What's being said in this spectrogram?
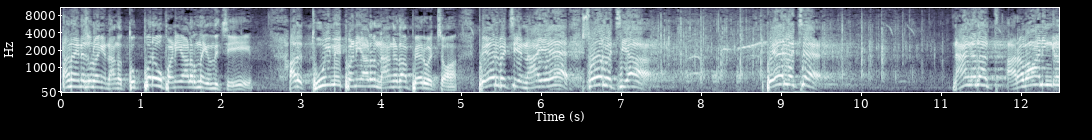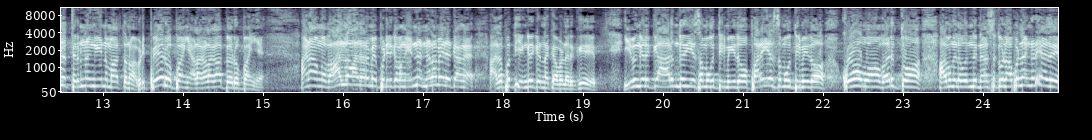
ஆனா என்ன சொல்லுவாங்க? நாங்க துப்புரவு பணியாளர் இருந்துச்சு. அது தூய்மை பணியாளர் நாங்க தான் பேர் வச்சோம். பேர் வச்சிய நாயே சோர் வச்சியா? பேர் வச்ச நாங்க தான் அரவாணிங்கிற திருநங்கைன்னு மாத்தணும். அப்படி பேர் வைப்பாங்க அழகழகா பேர் வைப்பாங்க. ஆனா அவங்க வாழ்வாதாரம் எப்படி இருக்காங்க என்ன நிலைமையில இருக்காங்க? அதை பத்தி எங்களுக்கு என்ன கவலை இருக்கு? இவங்களுக்கு அருந்ததிய சமூகத்தின் மீதோ பறைய சமூகத்தின் மீதோ கோபம் வருத்தம் அவங்கள வந்து நசுக்கணும் அப்படிலாம் கிடையாது.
